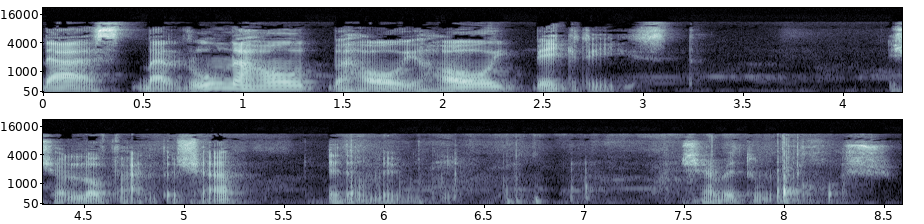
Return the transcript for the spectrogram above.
دست بر رو نهاد به های های بگریست. ایشالله فردا شب ادامه میدیم. شبتون خوش.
